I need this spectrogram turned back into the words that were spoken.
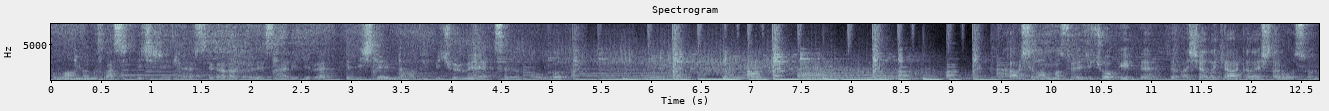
kullandığımız asitli içecekler, sigaradır vesaire gibi dişlerimde hafif bir çürümeye sebep oldu. Karşılanma süreci çok iyiydi. Aşağıdaki arkadaşlar olsun,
